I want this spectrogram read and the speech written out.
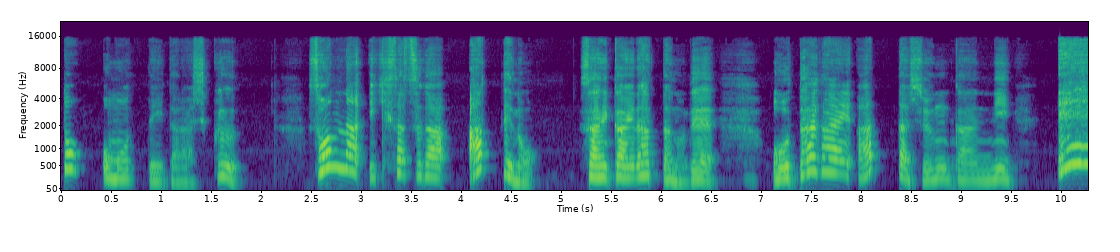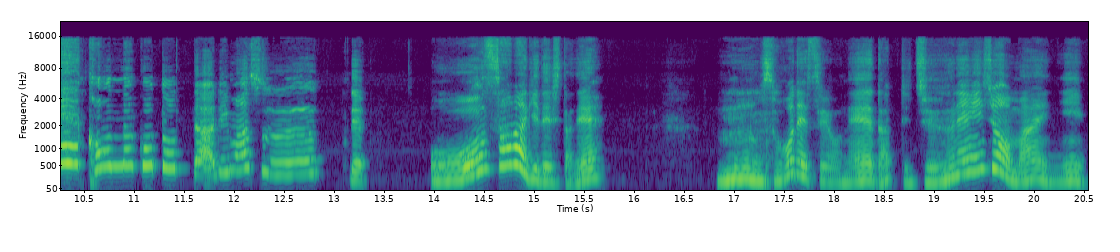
と思っていたらしく、そんないきさつがあっての再会だったので、お互い会った瞬間に、えー、こんなことってあります？って大騒ぎでしたね。うん、そうですよね。だって10年以上前に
